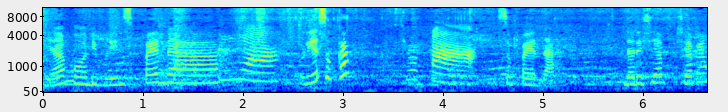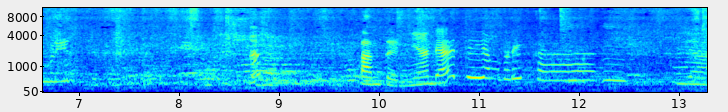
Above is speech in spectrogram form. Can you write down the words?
Ulia mau dibeliin sepeda. Iya, Ulia suka suka. sepeda. Dari siapa? Siapa yang beliin? Hah? Tantenya Dadi yang belikan. Iya.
